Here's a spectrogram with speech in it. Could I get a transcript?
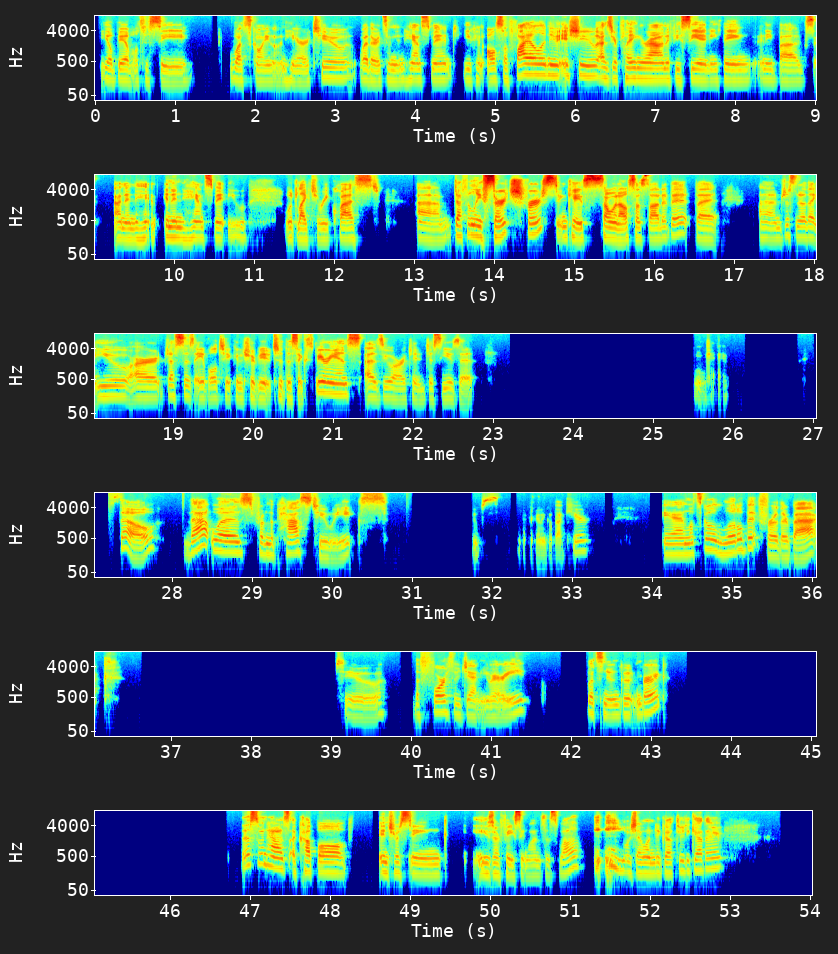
you'll be able to see what's going on here too, whether it's an enhancement. You can also file a new issue as you're playing around if you see anything, any bugs, an, enhan an enhancement you would like to request. Um, definitely search first in case someone else has thought of it, but um, just know that you are just as able to contribute to this experience as you are to just use it. Okay. So that was from the past two weeks. Oops, we're going to go back here. And let's go a little bit further back to the 4th of January. What's new in Gutenberg? This one has a couple interesting user-facing ones as well, which I wanted to go through together.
